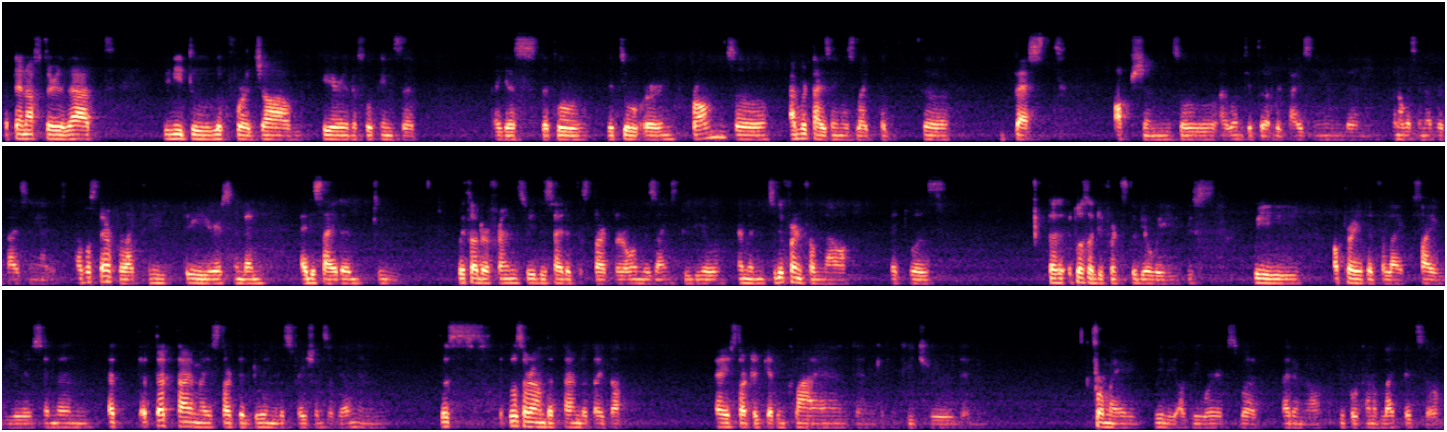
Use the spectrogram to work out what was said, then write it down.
but then after that, you need to look for a job here in the Philippines that I guess that will that you'll earn from. So advertising is like the the best option. So I went into advertising, and then when I was in advertising, I, I was there for like three three years, and then I decided to with other friends, we decided to start our own design studio. I mean, it's different from now. It was it was a different studio. We we operated for like five years, and then at, at that time, I started doing illustrations again, and this it was around that time that I got I started getting client and getting featured and for my really ugly works, but I don't know, people kind of liked it, so.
